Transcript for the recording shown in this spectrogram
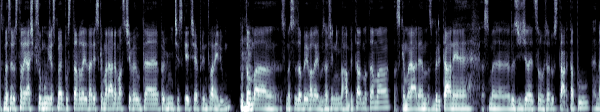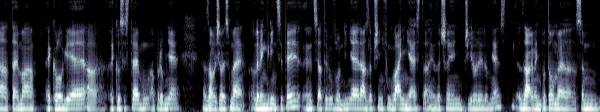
jsme se dostali až k tomu, že jsme postavili tady s kamarádama z ČVUT první český 3D printovaný dům. Potom mm-hmm. jsme se zabývali uzavřenýma habitatmatama. S kamarádem z Británie jsme rozjížděli celou řadu startupů na téma ekologie a ekosystému a podobně. Založili jsme Living Green City, iniciativu v Londýně na zlepšení fungování měst a začlenění přírody do měst. Zároveň potom eh, jsem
